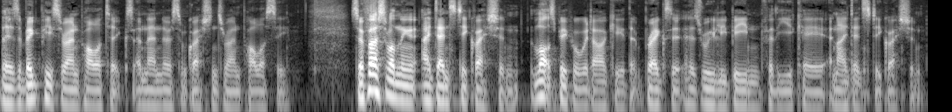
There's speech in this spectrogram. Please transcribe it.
there's a big piece around politics, and then there are some questions around policy. So, first of all, the identity question. Lots of people would argue that Brexit has really been for the UK an identity question,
